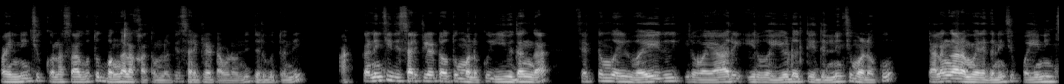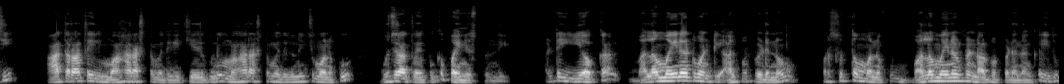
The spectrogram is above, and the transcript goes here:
పై నుంచి కొనసాగుతూ బంగాళాఖాతంలోకి సర్క్యులేట్ అవ్వడం అనేది జరుగుతుంది. అక్కడి నుంచి ఇది సర్క్యులేట్ అవుతూ మనకు ఈ విధంగా సెప్టెంబర్ ఇరవై ఐదు ఇరవై ఆరు ఇరవై ఏడో తేదీల నుంచి మనకు తెలంగాణ మీద నుంచి పయనించి ఆ తర్వాత ఇది మహారాష్ట్ర మీదకి చేరుకుని మహారాష్ట్ర మీద నుంచి మనకు గుజరాత్ వైపుగా పయనిస్తుంది. అంటే ఈ యొక్క బలమైనటువంటి అల్పపీడనం ప్రస్తుతం మనకు బలమైనటువంటి అల్పపీడనంగా ఇది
